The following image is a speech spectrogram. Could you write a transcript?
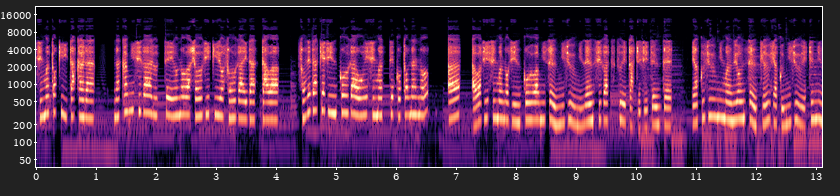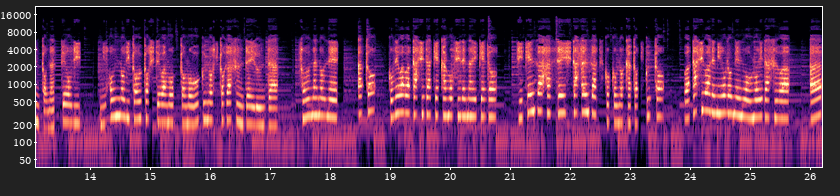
島と聞いたから、中西があるっていうのは正直予想外だったわ。それだけ人口が多い島ってことなの？ああ、淡路島の人口は2022年4月1日時点で、約12万4921人となっており、日本の離島としては最も多くの人が住んでいるんだ。そうなのね。あと、これは私だけかもしれないけど、事件が発生した3月9日と聞くと、私はレミオロメンを思い出すわ。ああ、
